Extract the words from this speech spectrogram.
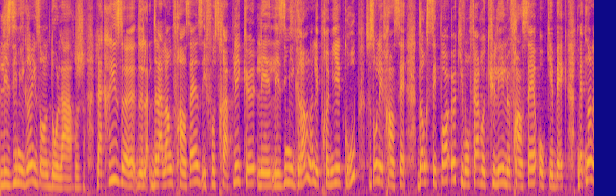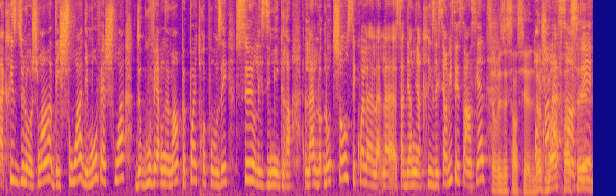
les immigrants, ils ont le dos large. La crise euh, de la, langue française, il faut se rappeler que les, les immigrants, les premiers groupes, ce sont les Français. Donc, c'est pas eux qui vont faire reculer le français au Québec. Maintenant, la crise du logement, des choix, des mauvais choix de gouvernement ne peut pas être posé sur les immigrants. L'autre chose, c'est quoi la, sa dernière crise? Les services essentiels. Services essentiels. Logement français,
